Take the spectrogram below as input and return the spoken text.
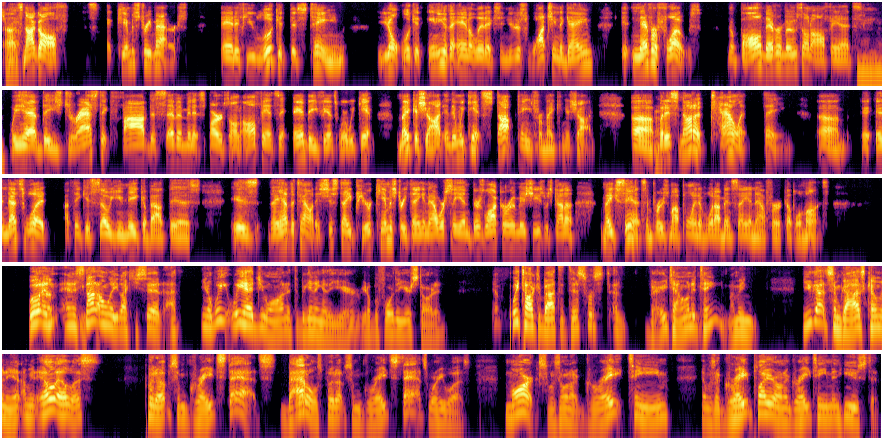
Uh, it's not golf. It's, chemistry matters. And if you look at this team, you don't look at any of the analytics and you're just watching the game, it never flows. The ball never moves on offense. Mhm. We have these drastic five to seven minute spurts on offense and defense where we can't make a shot and then we can't stop teams from making a shot. Uh, Right. But it's not a talent thing. Um, and that's what I think is so unique about this is they have the talent. It's just a pure chemistry thing. And now we're seeing there's locker room issues, which kind of makes sense and proves my point of what I've been saying now for a couple of months. Well, Uh, and and it's not only like you said. I, you know, we we had you on at the beginning of the year. You know, before the year started. Yep. We talked about that. This was a very talented team. I mean, you got some guys coming in. I mean, El Ellis put up some great stats. Battles put up some great stats where he was. Marks was on a great team and was a great player on a great team in Houston.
